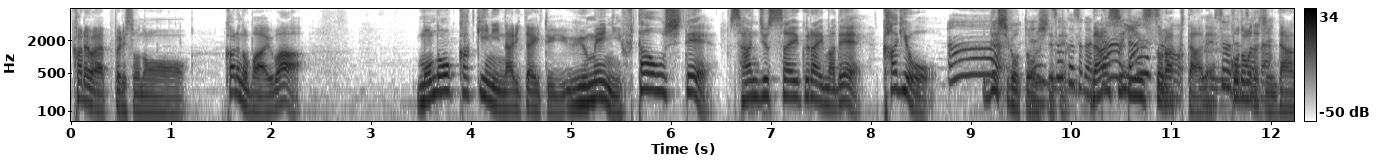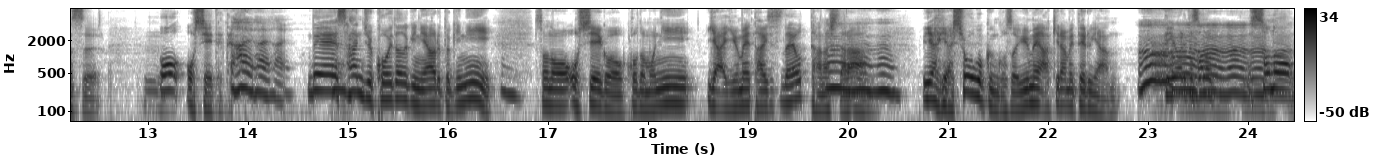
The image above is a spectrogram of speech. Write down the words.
彼はやっぱりその彼の場合は物書きになりたいという夢に蓋をして30歳ぐらいまで家業で仕事をしててダンスインストラクターで子供たちにダンスを教えてて。はいはいはい。で、30超えた時にある時に、その教え子を子供に「いや夢大切だよ」って話したら「うんうんうんいやいや翔吾君こそ夢諦めてるやん」って言われてそのその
